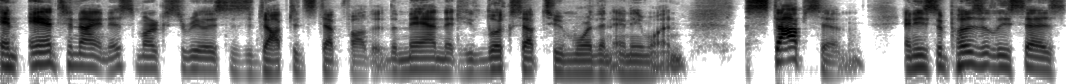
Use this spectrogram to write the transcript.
And Antoninus, Marcus Aurelius' adopted stepfather, the man that he looks up to more than anyone, stops him and he supposedly says,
